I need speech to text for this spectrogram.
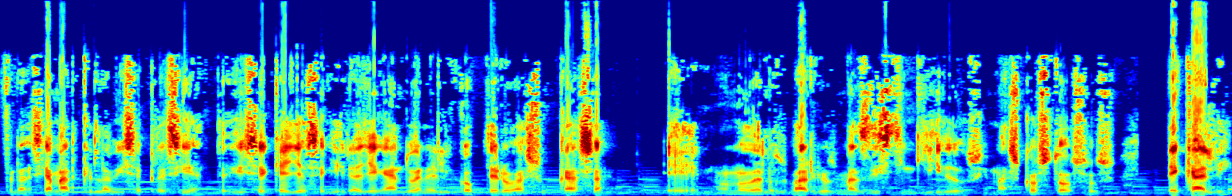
Francia Márquez, la vicepresidenta, dice que ella seguirá llegando en helicóptero a su casa en uno de los barrios más distinguidos y más costosos de Cali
